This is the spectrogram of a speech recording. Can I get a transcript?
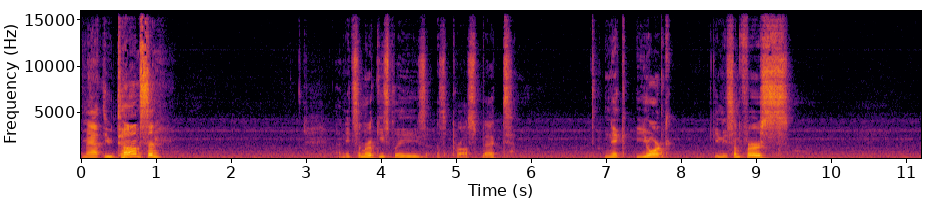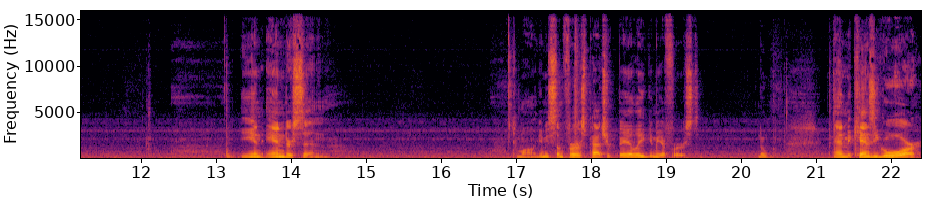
Matthew Thompson. I need some rookies, please, as a prospect. Nick Yorke. Give me some firsts. Ian Anderson. Come on, give me some first. Patrick Bailey, give me a first. Nope. And Mackenzie Gore.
